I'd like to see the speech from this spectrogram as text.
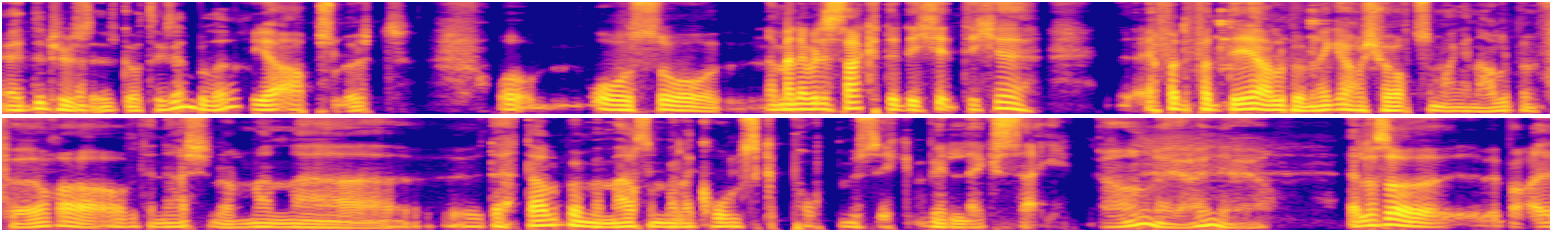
Editors er et godt eksempel der. ja, absolutt. Og, og så men jeg ville sagt det, det er ikke, det er ikke eh, for, for det albumet, Jeg har ikke hørt så mange album før av The National, men uh, dette albumet er mer som melankolsk popmusikk, vil jeg si. Ja, ja, ja. ja. Eller så bare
